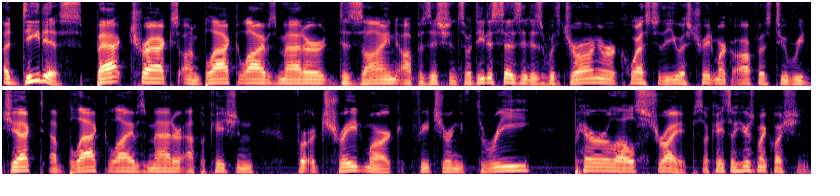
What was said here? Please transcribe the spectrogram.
Adidas backtracks on Black Lives Matter design opposition. So Adidas says it is withdrawing a request to the U.S. Trademark Office to reject a Black Lives Matter application for a trademark featuring three parallel stripes. Okay, so here's my question.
